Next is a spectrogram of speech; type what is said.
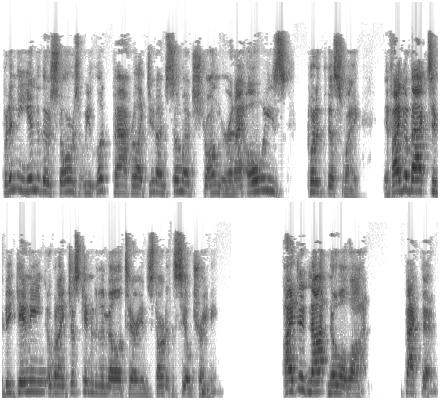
But in the end of those storms we look back we're like dude i'm so much stronger. And i always put it this way. If i go back to beginning when i just came into the military and started seal training i did not know a lot back then.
